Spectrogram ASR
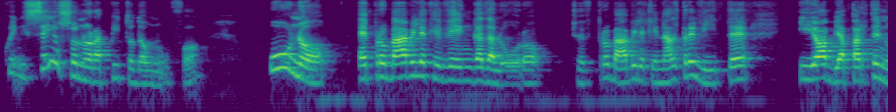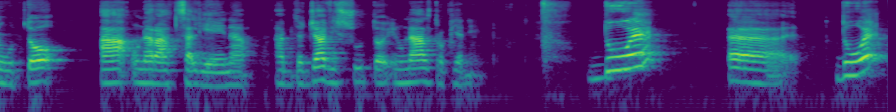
Quindi se io sono rapito da un UFO, uno è probabile che venga da loro, cioè è probabile che in altre vite io abbia appartenuto a una razza aliena, abbia già vissuto in un altro pianeta. Due, eh, due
